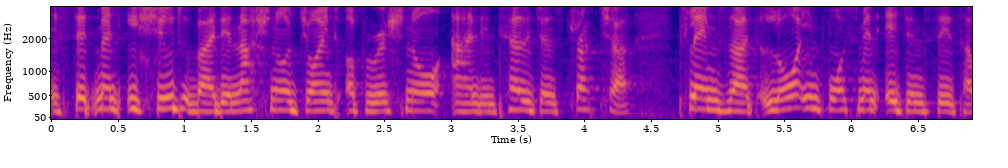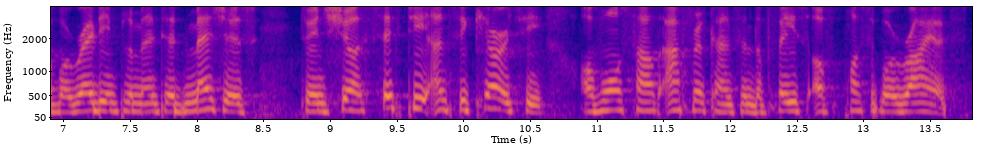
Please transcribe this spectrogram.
A statement issued by the National Joint Operational and Intelligence Structure claims that law enforcement agencies have already implemented measures to ensure safety and security of all South Africans in the face of possible riots.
